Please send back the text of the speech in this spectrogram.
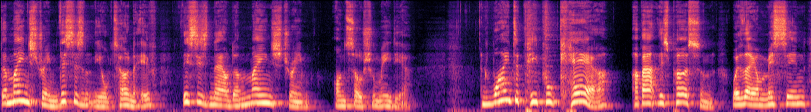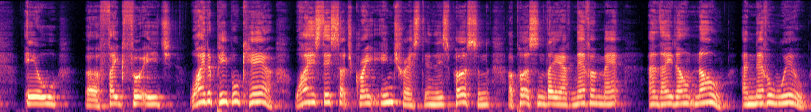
the mainstream. This isn't the alternative. This is now the mainstream on social media. And why do people care about this person? Whether they are missing, ill, uh, fake footage, why do people care? Why is there such great interest in this person, a person they have never met and they don't know and never will?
